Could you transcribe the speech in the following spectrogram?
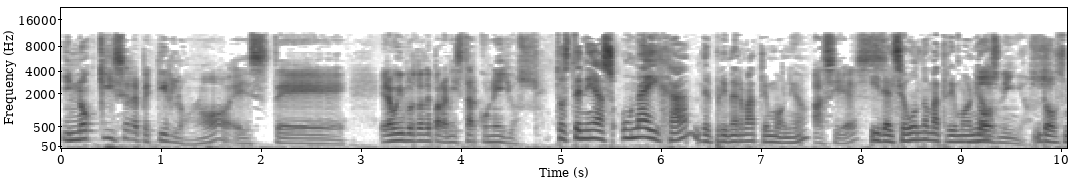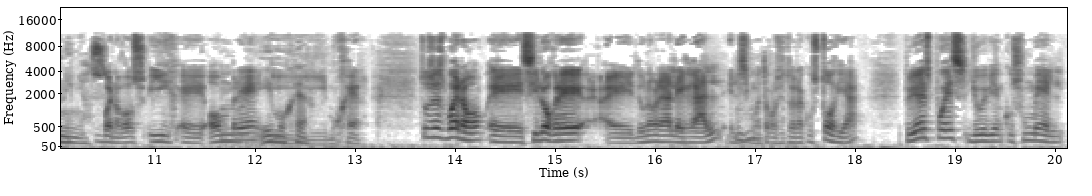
y no quise repetirlo, ¿no? Este era muy importante para mí estar con ellos. Entonces tenías una hija del primer matrimonio Así es. y del segundo matrimonio. Dos niños. Dos niños. Bueno, dos, y, eh, hombre Y mujer. Y mujer. Entonces, bueno, eh, sí logré eh, de una manera legal el 50% de la custodia, pero ya después yo vivía en Cozumel,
